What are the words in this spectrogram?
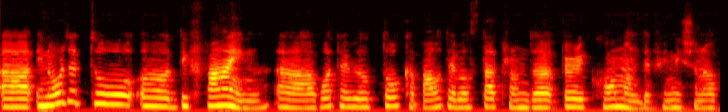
Uh, in order to uh, define uh, what I will talk about, I will start from the very common definition of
